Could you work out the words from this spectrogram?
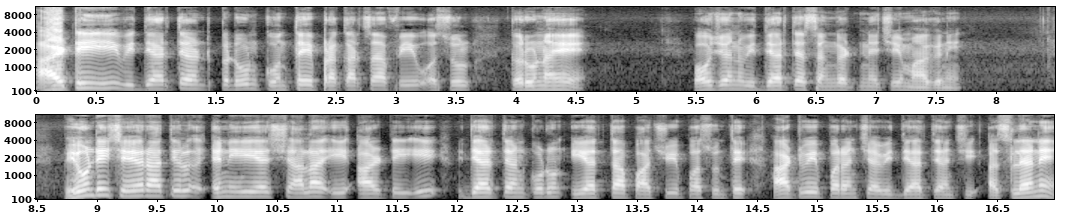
आर टी ई विद्यार्थ्यांकडून कोणत्याही प्रकारचा फी वसूल करू नये. बहुजन विद्यार्थी संघटनेची मागणी. भिवंडी शहरातील एन ई एस शाळा ई आर टी ई विद्यार्थ्यांकडून इयत्ता पाचवीपासून ते आठवीपर्यंतच्या विद्यार्थ्यांची असल्याने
